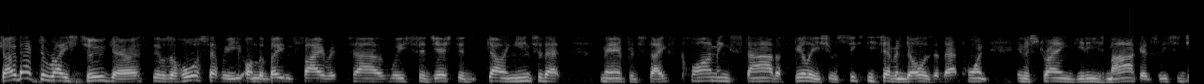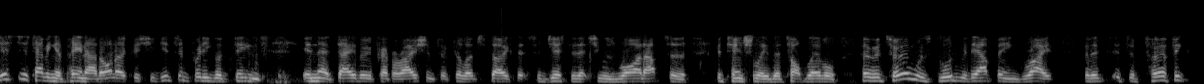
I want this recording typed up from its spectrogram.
Go back to race two, Gareth. There was a horse that we, on the beaten favourite, uh, we suggested going into that Manfred Stakes, climbing star the filly. She was $67 at that point in Australian Guineas markets. And he suggested just having a peanut on her because she did some pretty good things in that debut preparation for Philip Stokes that suggested that she was right up to potentially the top level. Her return was good without being great, but it's, it's a perfect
